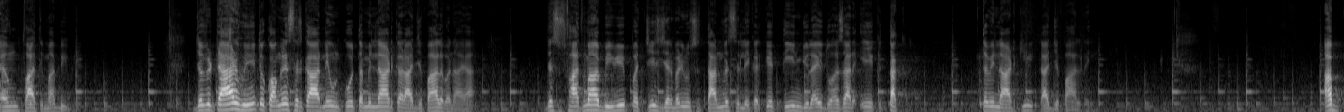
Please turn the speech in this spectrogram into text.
एम फातिमा बीबी जब रिटायर हुई तो कांग्रेस सरकार ने उनको तमिलनाडु का राज्यपाल बनाया, जस्टिस फातिमा बीबी 25 जनवरी उन्नीस से लेकर के 3 जुलाई 2001 तक तमिलनाडु की राज्यपाल रही। अब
